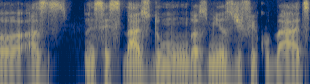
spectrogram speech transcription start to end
uh, as necessidades do mundo, as minhas dificuldades.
